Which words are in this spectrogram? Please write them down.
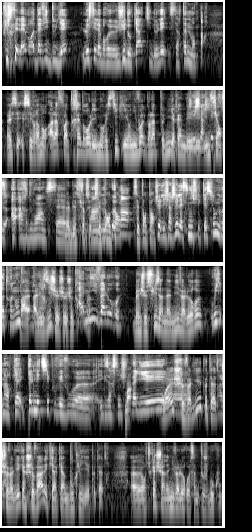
plus célèbre, David Douillet, le célèbre judoka, qui ne l'est certainement pas. Ouais, c'est vraiment à la fois très drôle et humoristique, et on y voit que dans l'aptonie, il y a quand même des, des- cherché une science. à Ardouin, c'est Bah, bien sûr, c'est tentant. C'est tentant. Je vais chercher la signification de votre nom. Bah, famille. Allez-y, je, je, je tremble. Ami valeureux. Ben, je suis un ami valeureux. Oui, mais alors quel, quel métier pouvez-vous euh, exercer? Bah, Chevalier Ouais, euh, chevalier peut-être. voilà. Chevalier qu'un cheval et qu'un qu'un bouclier peut-être. Euh, en tout cas, je suis un ami valeureux, ça me touche beaucoup.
